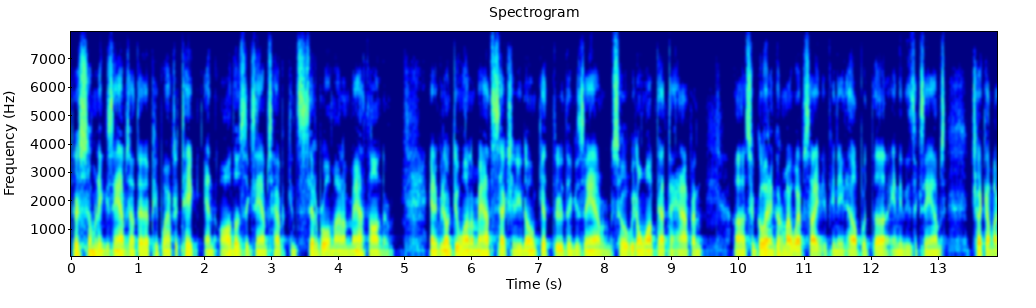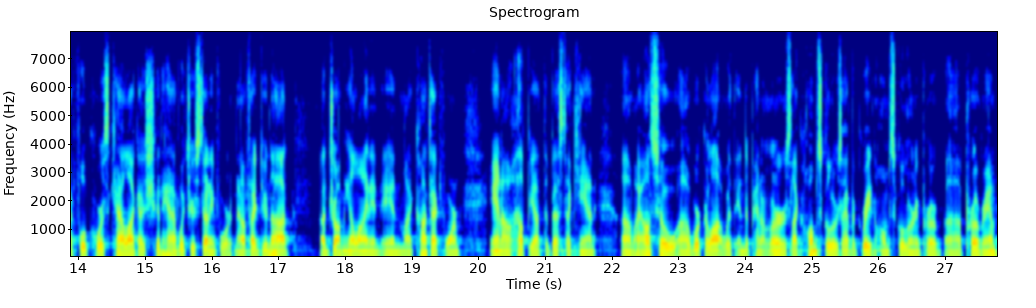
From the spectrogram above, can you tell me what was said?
There's so many exams out there that people have to take, and all those exams have a considerable amount of math on them. And if you don't do well in the math section, you don't get through the exam. So we don't want that to happen. Uh, so go ahead and go to my website if you need help with uh, any of these exams. Check out my full course catalog. I should have what you're studying for. Now, if I do not, uh, drop me a line in, in, my contact form and I'll help you out the best I can. Um, I also uh, work a lot with independent learners like homeschoolers. I have a great homeschool learning pro, uh, program,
